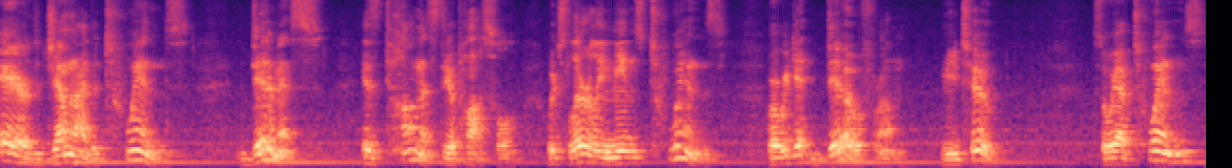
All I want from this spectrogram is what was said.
air, the Gemini, the twins. Didymus is Thomas the Apostle, which literally means twins, where we get ditto from. Me too. So we have twins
